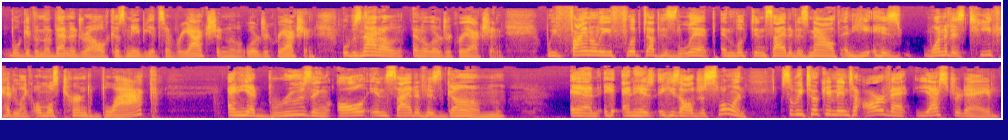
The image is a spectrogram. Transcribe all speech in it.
we'll give him a Benadryl because maybe it's a reaction, an allergic reaction. Well, it was not a, an allergic reaction. We finally flipped up his lip and looked inside of his mouth, and he his one of his teeth had like almost turned black, and he had bruising all inside of his gum, and and his he's all just swollen. So we took him into our vet yesterday.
